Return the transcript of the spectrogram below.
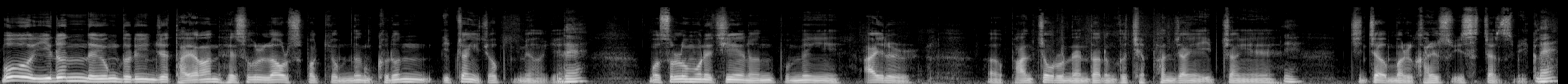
뭐 이런 내용들이 이제 다양한 해석을 나올 수밖에 없는 그런 입장이죠 분명하게. 네. 뭐 솔로몬의 지혜는 분명히 아이를 어, 반쪽으로 낸다는 그 재판장의 입장에 네. 진짜 엄마를 가릴 수 있었지 않습니까? 네.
